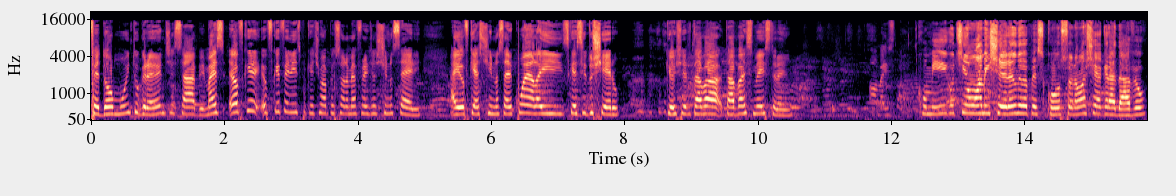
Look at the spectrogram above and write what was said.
fedor muito grande, sabe? Mas eu fiquei, eu fiquei feliz porque tinha uma pessoa na minha frente assistindo série. Aí eu fiquei assistindo a série com ela e esqueci do cheiro. Porque o cheiro tava, tava meio estranho. Ó, mas comigo tinha um homem cheirando meu pescoço, eu não achei agradável.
